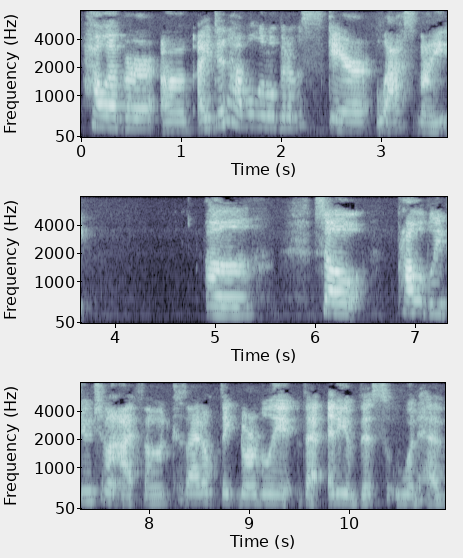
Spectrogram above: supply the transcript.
However, um, I did have a little bit of a scare last night. Uh, probably due to my iPhone because I don't think normally that any of this would have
